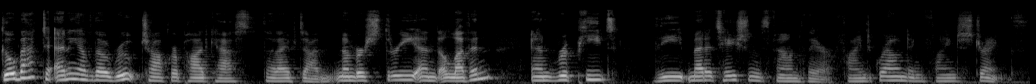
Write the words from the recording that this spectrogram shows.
Go back to any of the root chakra podcasts that I've done, numbers 3 and 11, and repeat the meditations found there. Find grounding, find strength.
